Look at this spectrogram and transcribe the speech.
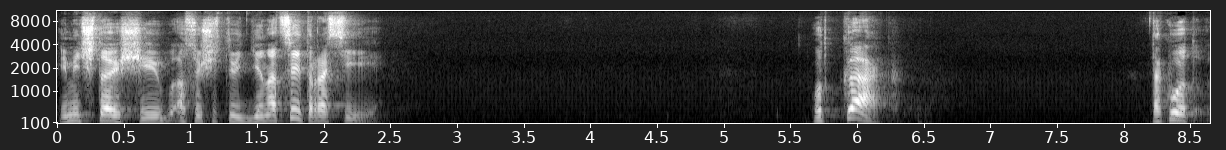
и мечтающие осуществить геноцид России. Вот как? Так вот,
